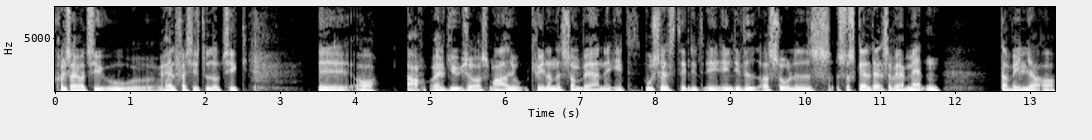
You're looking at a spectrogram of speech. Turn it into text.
konservative, øh, halvfascistede optik, øh, og ja, religiøse også meget jo, kvinderne som værende et uselvstændigt øh, individ, og således så skal det altså være manden, der vælger at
